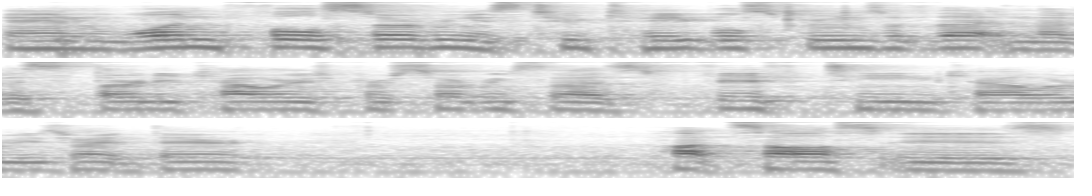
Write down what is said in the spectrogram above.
And one full serving is two tablespoons of that, and that is 30 calories per serving, so that's 15 calories right there. Hot sauce is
